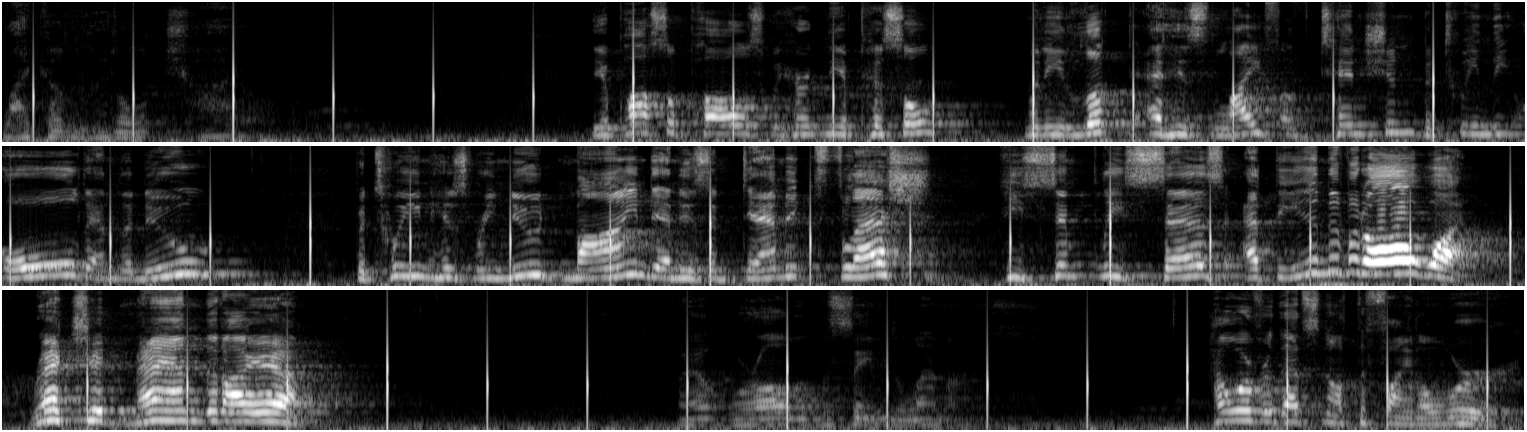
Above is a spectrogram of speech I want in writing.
like a little child. The Apostle Paul, as we heard in the epistle, when he looked at his life of tension between the old and the new, between his renewed mind and his Adamic flesh, he simply says at the end of it all, what? Wretched man that I am. Well, we're all in the same dilemma. However, that's not the final word.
